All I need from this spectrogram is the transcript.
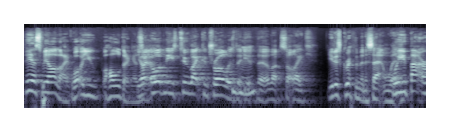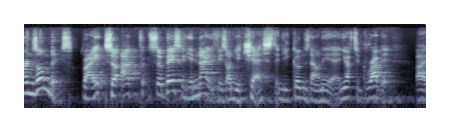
PSVR like? What are you holding? Is You're it? like holding these two like controllers that you that are like, sort of like you just grip them in a certain way, Were you battering zombies? right? So I p- so basically your knife is on your chest and your gun's down here, and you have to grab it by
